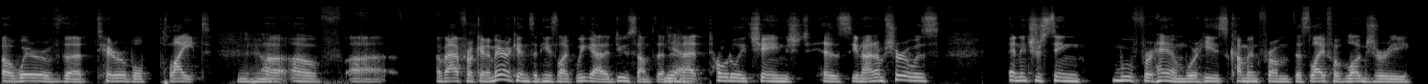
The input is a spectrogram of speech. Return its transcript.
aware of the terrible plight Mhm. uh, of uh, of African Americans, and he's like, we got to do something, Yeah. and that totally changed his, you know, and I'm sure it was an interesting move for him where he's coming from this life of luxury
